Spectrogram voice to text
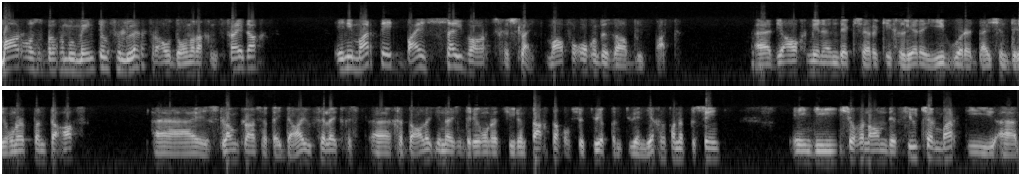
maar ons het 'n momentum verloor veral donderdag en vrydag en die markte het baie sywaarts gesluit, maar vanoggend is daar bloedpad. Uh die algemene indeks rukkie gelede hier oor 1300 punte af. Uh is lanklaas dat hy daai hoeveelheid ges, uh, gedaal het 1384 of so 2.29 van 'n persent en die sogenaamde future mark, die uh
